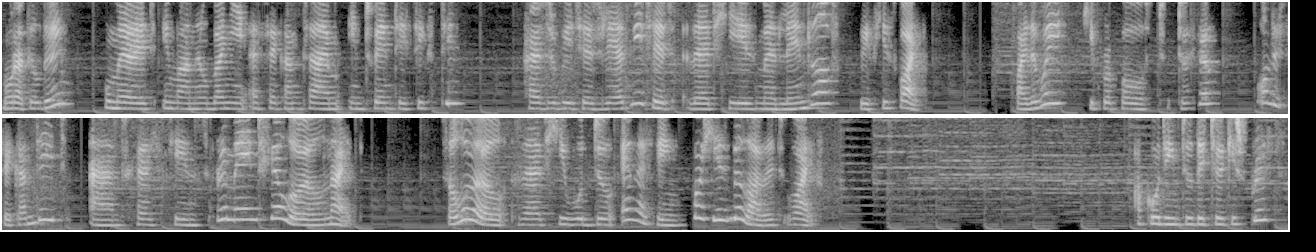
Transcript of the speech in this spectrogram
Murat Yildirim, who married Iman Elbani a second time in 2016, has repeatedly admitted that he is madly in love with his wife. By the way, he proposed to her on the second date and has since remained her loyal knight. So loyal that he would do anything for his beloved wife. According to the Turkish press,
